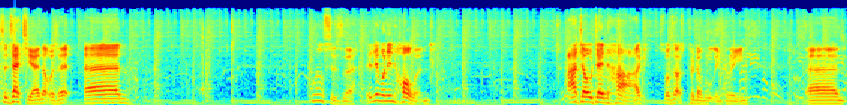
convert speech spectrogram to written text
Saint Etienne, that was it. Um, who else is there? Anyone in Holland? ADO Den Haag. I suppose that's predominantly green. Um,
